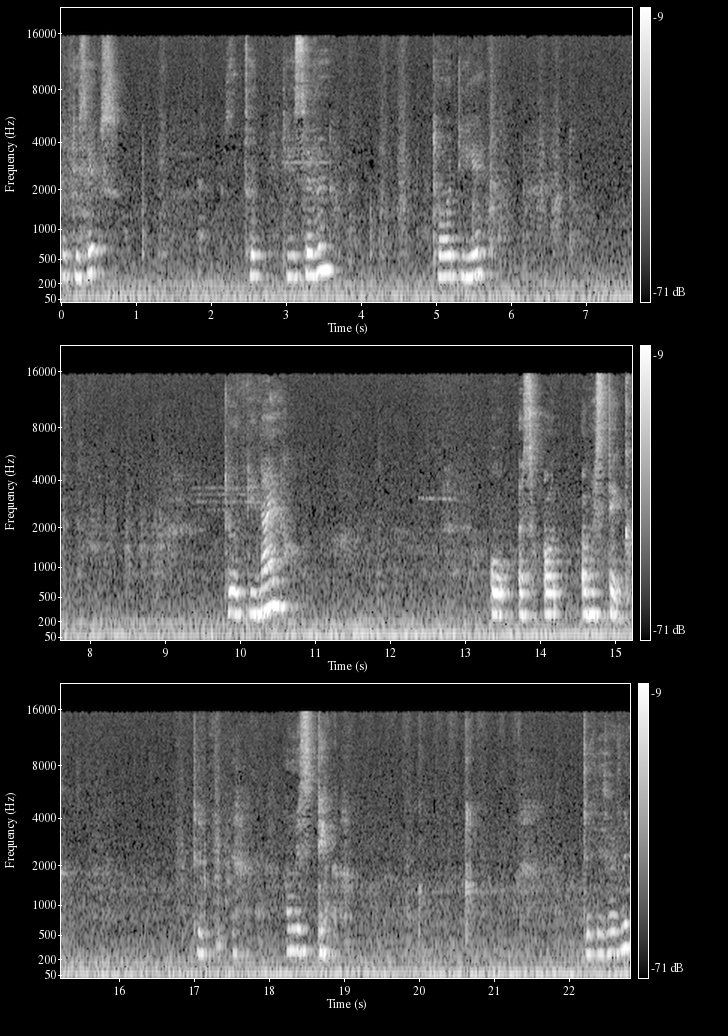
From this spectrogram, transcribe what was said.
36, 37, 38, 39. Oh, it's a, a mistake. A mistake. 37,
